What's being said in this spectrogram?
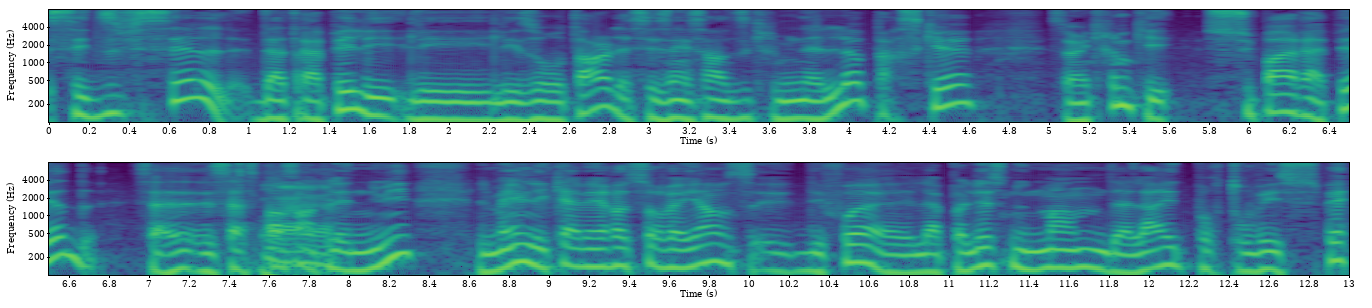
c'est difficile d'attraper les, les, les auteurs de ces incendies criminels-là parce que c'est un crime qui est super rapide. Ça, ça se passe Ouais. en pleine nuit. Même les caméras de surveillance, euh, des fois, euh, la police nous demande de l'aide pour trouver les suspects.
